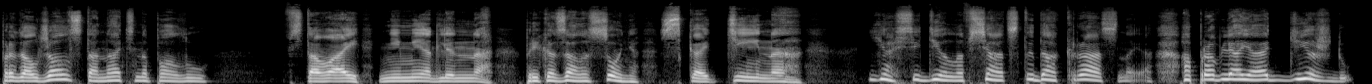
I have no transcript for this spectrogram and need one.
продолжал стонать на полу. «Вставай немедленно!» — приказала Соня. «Скотина!» Я сидела вся от стыда красная, оправляя одежду,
